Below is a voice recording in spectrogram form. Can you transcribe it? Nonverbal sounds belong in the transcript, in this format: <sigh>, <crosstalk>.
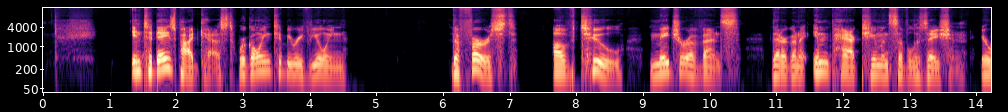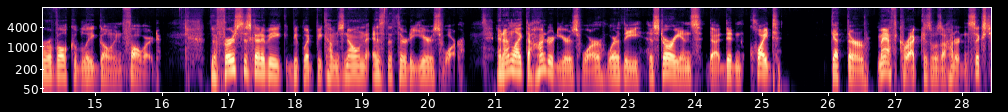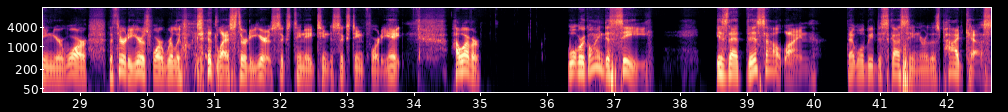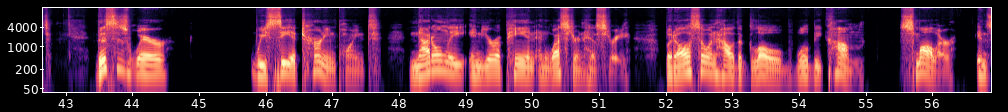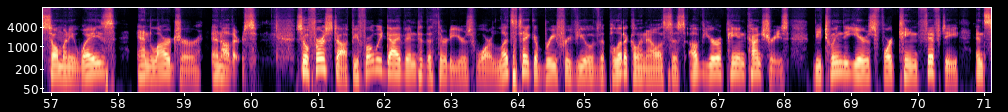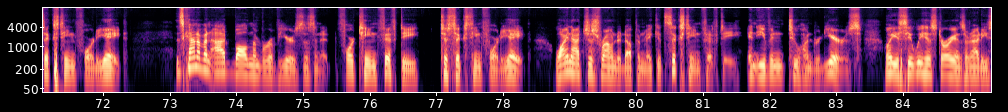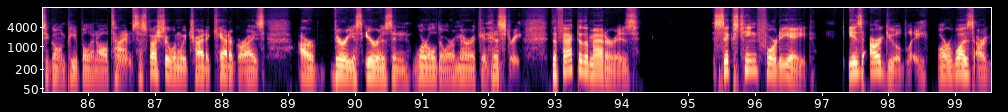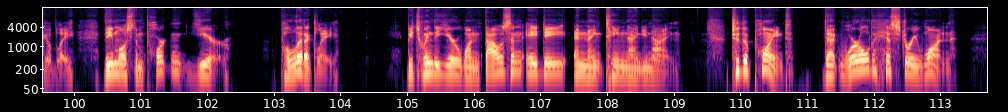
In today's podcast, we're going to be reviewing the first of two major events that are going to impact human civilization irrevocably going forward. The first is going to be what becomes known as the Thirty Years' War. And unlike the Hundred Years' War, where the historians uh, didn't quite get their math correct because it was a 116 year war, the 30 Years' War really <laughs> did last 30 years, 1618 to 1648. However, what we're going to see is that this outline that we'll be discussing or this podcast, this is where we see a turning point, not only in European and Western history, but also in how the globe will become smaller in so many ways and larger in others. So, first off, before we dive into the Thirty Years' War, let's take a brief review of the political analysis of European countries between the years 1450 and 1648. It's kind of an oddball number of years, isn't it? 1450 to 1648. Why not just round it up and make it 1650 and even 200 years? Well, you see, we historians are not easygoing people in all times, especially when we try to categorize our various eras in world or American history. The fact of the matter is, 1648 is arguably, or was arguably, the most important year politically between the year 1000 AD and 1999, to the point that World History 1,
